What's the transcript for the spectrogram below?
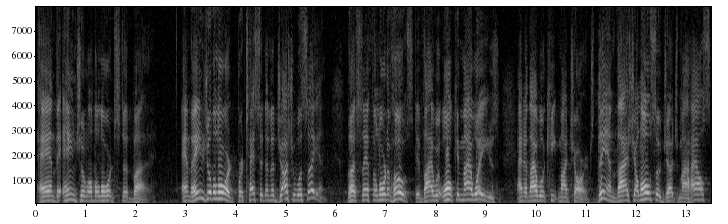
And the angel of the Lord stood by. And the angel of the Lord protested unto Joshua, saying, Thus saith the Lord of hosts, If thou wilt walk in my ways, and if thou wilt keep my charge, then thou shalt also judge my house,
